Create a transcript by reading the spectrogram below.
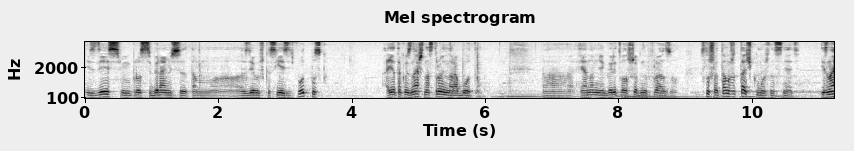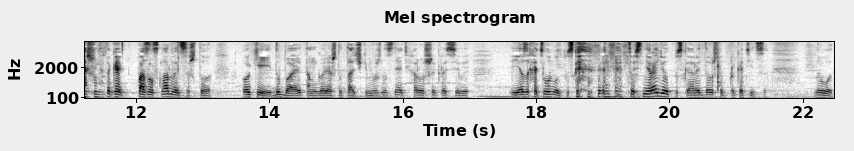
и здесь мы просто собираемся там а, с девушкой съездить в отпуск, а я такой, знаешь, настроен на работу. А, и она мне говорит волшебную фразу. Слушай, а там же тачку можно снять. И знаешь, у меня такая пазл складывается, что окей, Дубай, там говорят, что тачки можно снять хорошие, красивые. И я захотел в отпуск. То есть не ради отпуска, а ради того, чтобы прокатиться. Вот.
